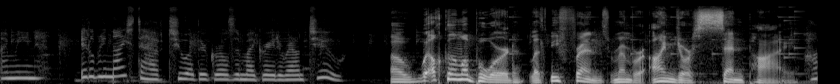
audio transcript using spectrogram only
I mean, it'll be nice to have two other girls in my grade around too. Uh, welcome aboard. Let's be friends. Remember, I'm your senpai. Huh?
